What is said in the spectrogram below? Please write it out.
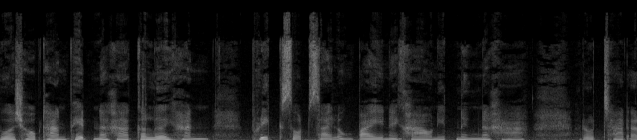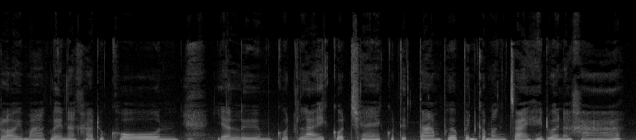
ตัวชอบทานเผ็ดนะคะ ก็เลยหั่นพริกสดใส่ลงไปในข้าวนิดนึงนะคะ รสชาติอร่อยมากเลยนะคะ ทุกคน อย่าลืมกดไลค์ กดแชร์ กดติดตามเพื่อเป็นกำลังใจให้ด้วยนะคะ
